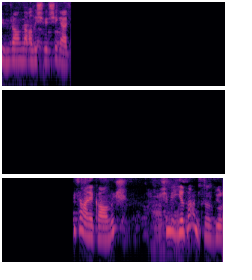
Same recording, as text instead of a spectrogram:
Ümran'la alışverişe geldik. Bir tane kalmış. Şimdi yazar mısınız diyorum.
